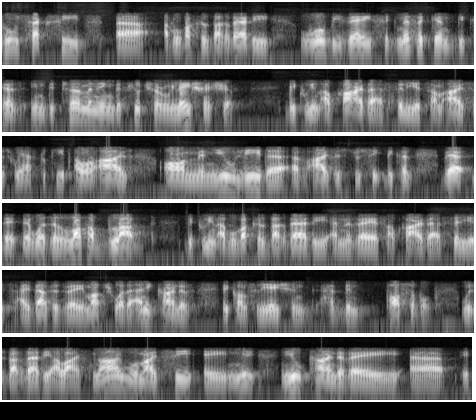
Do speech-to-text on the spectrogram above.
who succeeds uh, Abu Bakr al-Baghdadi will be very significant because in determining the future relationship between Al-Qaeda affiliates and ISIS, we have to keep our eyes on the new leader of ISIS to see because there, there, there was a lot of blood between Abu Bakr al-Baghdadi and the various Al-Qaeda affiliates. I doubted very much whether any kind of reconciliation had been possible with Baghdadi alive. Now we might see a new, new kind of a, uh, at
